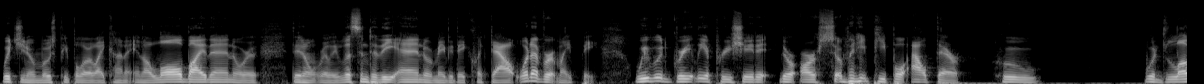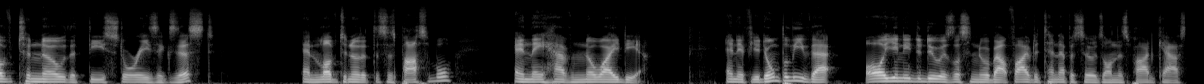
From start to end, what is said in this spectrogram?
which, you know, most people are like kind of in a lull by then, or they don't really listen to the end, or maybe they clicked out, whatever it might be. We would greatly appreciate it. There are so many people out there who would love to know that these stories exist and love to know that this is possible, and they have no idea. And if you don't believe that, all you need to do is listen to about five to 10 episodes on this podcast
